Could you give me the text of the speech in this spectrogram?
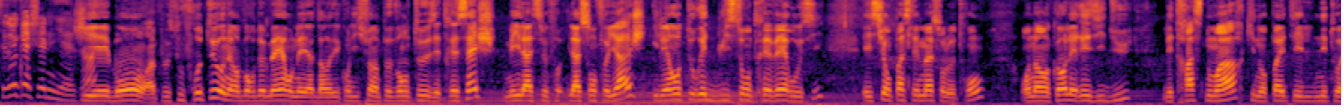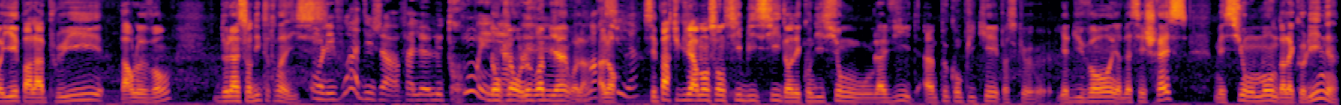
C'est donc un chêne-liège. qui est bon, un peu souffreteux. On est en bord de mer, on est dans des conditions un peu venteuses et très sèches, mais il a, ce- il a son feuillage. Il est entouré de buissons très verts aussi. Et si on passe les mains sur le tronc, on a encore les résidus, les traces noires qui n'ont pas été nettoyées par la pluie, par le vent, de l'incendie de 90. On les voit déjà. Enfin, le, le tronc est. Donc là, on le voit bien, voilà. Alors, hein. c'est particulièrement sensible ici dans des conditions où la vie est un peu compliquée parce qu'il y a du vent, il y a de la sécheresse. Mais si on monte dans la colline,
